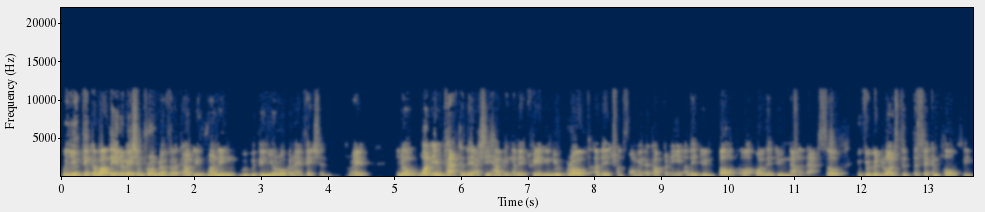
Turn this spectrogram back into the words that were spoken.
When you think about the innovation programs that are currently running within your organization, right? You know, what impact are they actually having? Are they creating new growth? Are they transforming the company? Are they doing both or, or are they doing none of that? So if we could launch the, the second poll, please.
